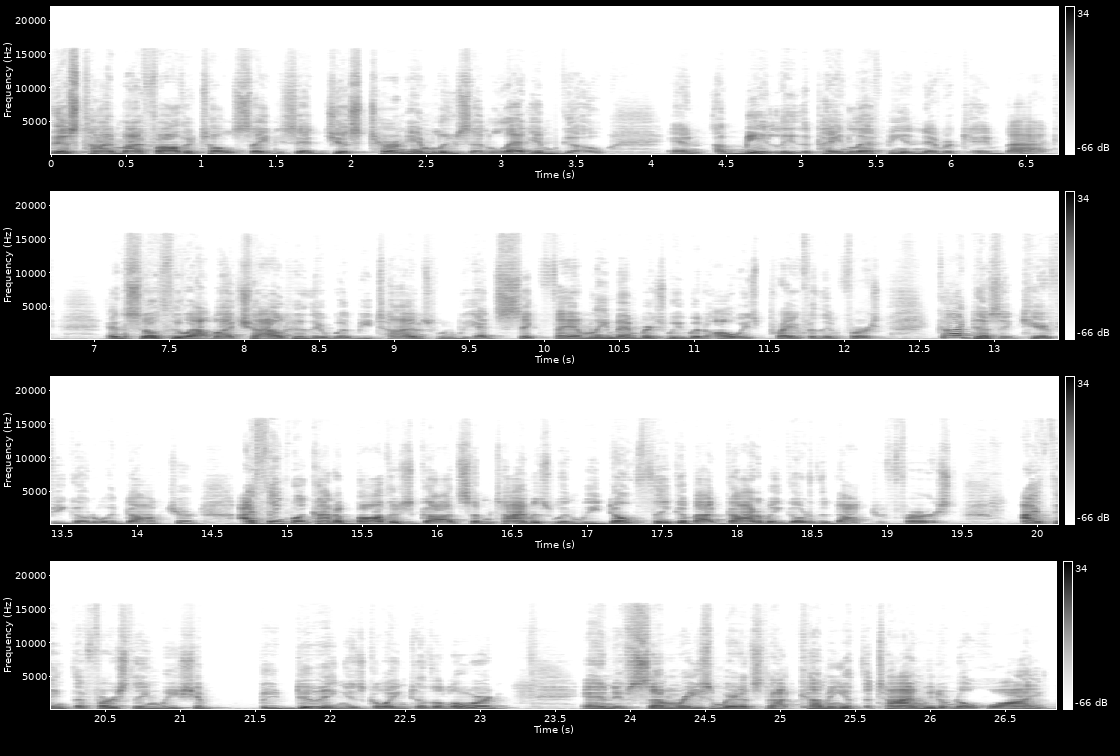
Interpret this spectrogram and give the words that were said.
this time my father told Satan, he said, just turn him loose and let him go. And immediately the pain left me and never came back. And so throughout my childhood, there would be times when we had sick family members, we would always pray for them first. God doesn't care if you go to a doctor. I think what kind of bothers God sometimes is when we don't think about God and we go to the doctor first. I think the first thing we should be doing is going to the Lord. And if some reason where it's not coming at the time, we don't know why,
